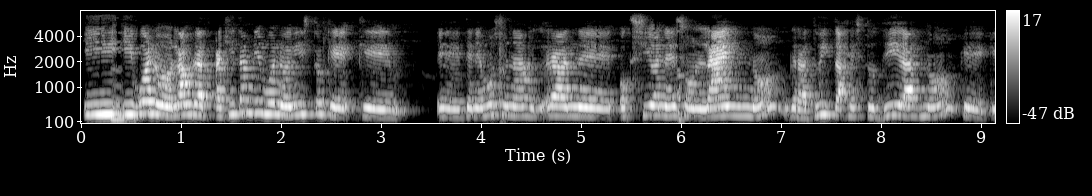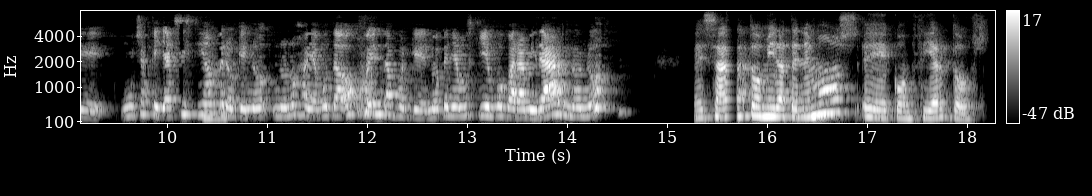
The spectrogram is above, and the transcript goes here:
Y, y, bueno, Laura, aquí también, bueno, he visto que, que eh, tenemos unas grandes opciones online, ¿no? Gratuitas estos días, ¿no? Que, muchas que ya existían, pero que no, nos habíamos dado cuenta porque no teníamos tiempo para mirarlo, ¿no? Exacto, mira, tenemos eh, conciertos.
